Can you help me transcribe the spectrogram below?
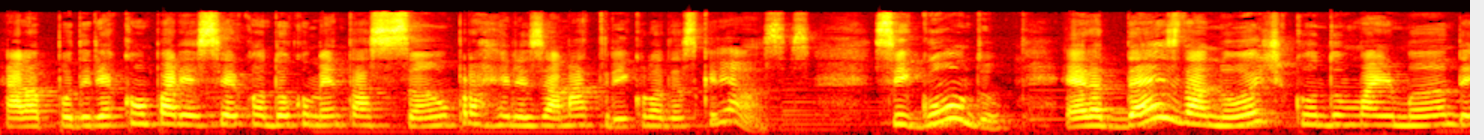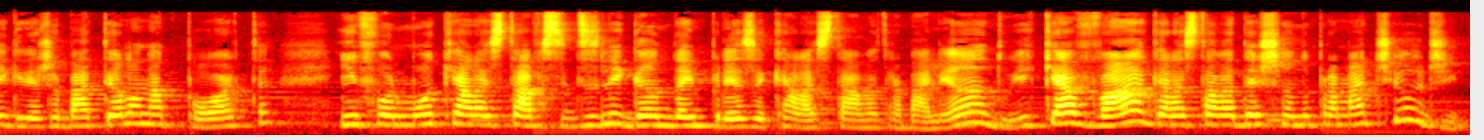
ela poderia comparecer com a documentação para realizar a matrícula das crianças. Segundo, era 10 da noite quando uma irmã da igreja bateu lá na porta e informou que ela estava se desligando da empresa que ela estava trabalhando e que a vaga ela estava deixando para Matilde.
